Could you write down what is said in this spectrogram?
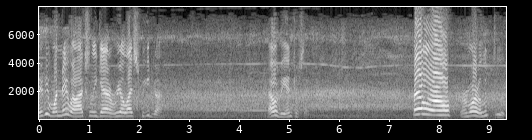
Maybe one day we'll actually get a real life speed gun. That would be interesting. Barrel! Or more of a loop to loop.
